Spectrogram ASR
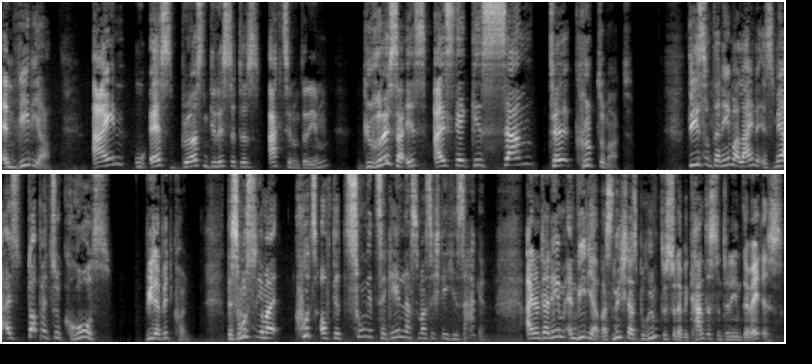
Nvidia ein US-börsengelistetes Aktienunternehmen größer ist als der gesamte Kryptomarkt. Dieses Unternehmen alleine ist mehr als doppelt so groß wie der Bitcoin. Das musst du dir mal kurz auf der Zunge zergehen lassen, was ich dir hier sage. Ein Unternehmen Nvidia, was nicht das berühmteste oder bekannteste Unternehmen der Welt ist,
